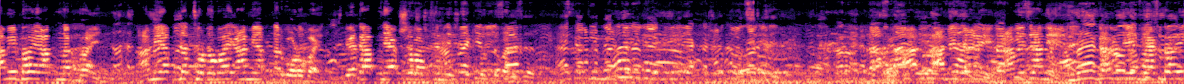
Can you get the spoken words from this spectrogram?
আমি ভাই আপনার ভাই আমি আপনার ছোট ভাই আমি আপনার বড় ভাই। এটা আপনি একশো পার্সেন্ট নিশ্চিত করতে পারেন। আমি জানি আমি জানি। কারণ এই ফ্যাক্টরি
